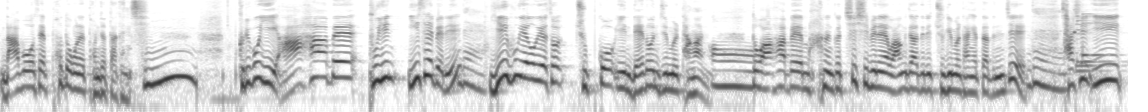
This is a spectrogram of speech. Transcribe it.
나봇의 포도원에 던졌다든지 음. 그리고 이 아합의 부인 이세벨이 네. 예후에 의해서 죽고 이 내던짐을 당한 어. 또 아합의 많은 그 70인의 왕자들이 죽임을 당했다든지 네. 사실 이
